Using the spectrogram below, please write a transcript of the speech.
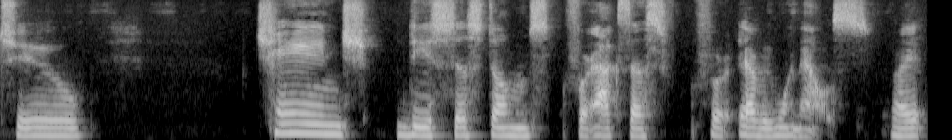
to change these systems for access for everyone else, right?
